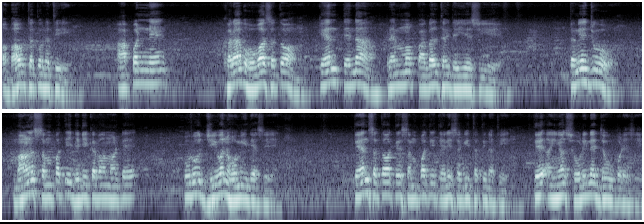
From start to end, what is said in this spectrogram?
અભાવ થતો નથી? આપણને ખરાબ હોવા છતાં કેમ તેના પ્રેમમાં પાગલ થઈ જઈએ છીએ? તમે જુઓ, માણસ સંપત્તિ ભેગી કરવા માટે પૂરું જીવન હોમી દેશે તેમ છતાં તે સંપત્તિ તેની સગી થતી નથી. તે અહીંયા છોડીને જ જવું પડે છે.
